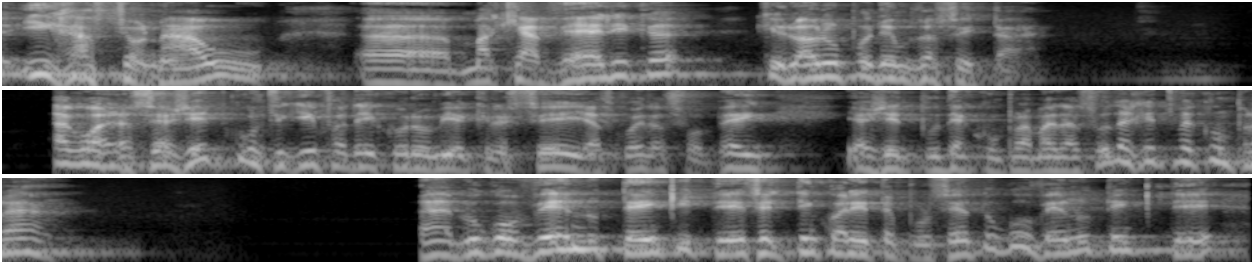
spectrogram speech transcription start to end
irracional, uh, maquiavélica, que nós não podemos aceitar. Agora, se a gente conseguir fazer a economia crescer e as coisas for bem, e a gente puder comprar mais açúcar, a gente vai comprar. É, o governo tem que ter, se ele tem 40%, o governo tem que ter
